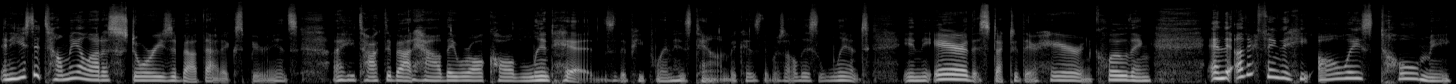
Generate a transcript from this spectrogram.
And he used to tell me a lot of stories about that experience. Uh, he talked about how they were all called lint heads, the people in his town, because there was all this lint in the air that stuck to their hair and clothing. And the other thing that he always told me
